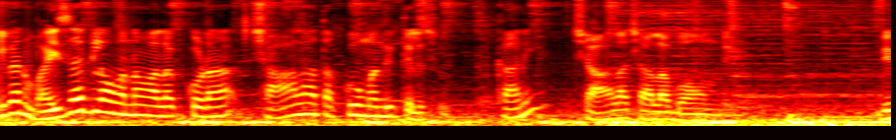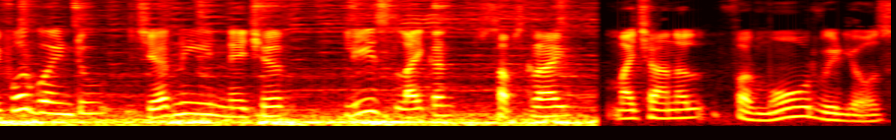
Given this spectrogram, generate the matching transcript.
ఈవెన్ వైజాగ్లో ఉన్న వాళ్ళకు కూడా చాలా తక్కువ మంది తెలుసు. కానీ చాలా చాలా బాగుంది. Before going to journey in nature please like and subscribe my channel for more videos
